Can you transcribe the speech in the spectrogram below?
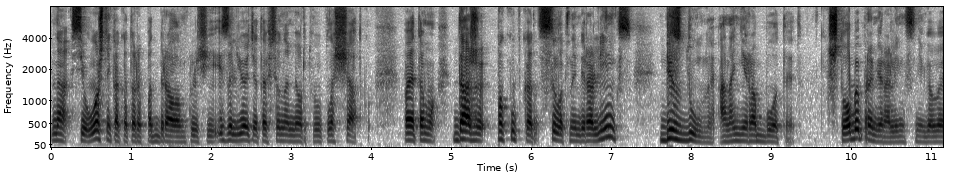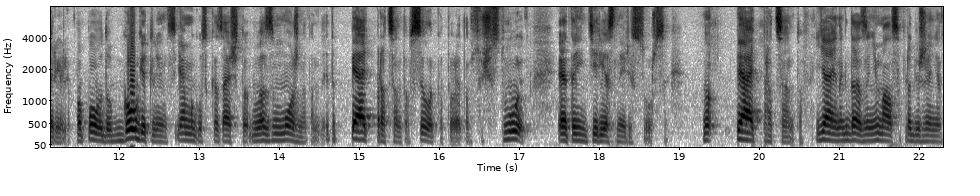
на SEOшника, который подбирал вам ключи, и зальете это все на мертвую площадку. Поэтому даже покупка ссылок на Miralinks бездумная, она не работает что бы про Miralinks не говорили. По поводу GoGetLinks я могу сказать, что возможно там, это 5% ссылок, которые там существуют, это интересные ресурсы. Но 5%. Я иногда занимался продвижением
